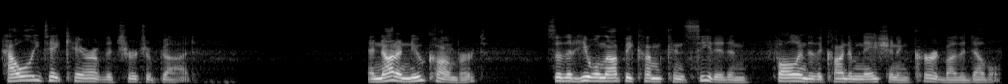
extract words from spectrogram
how will he take care of the church of God? And not a new convert, so that he will not become conceited and fall into the condemnation incurred by the devil.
